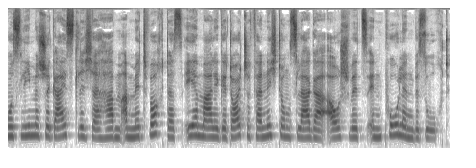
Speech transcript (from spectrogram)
Muslimische Geistliche haben am Mittwoch das ehemalige deutsche Vernichtungslager Auschwitz in Polen besucht.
